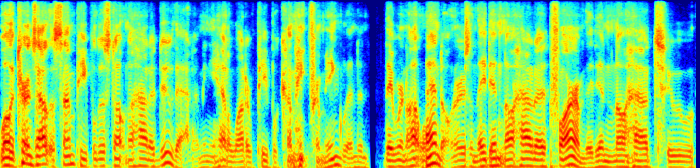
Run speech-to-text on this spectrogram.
Well, it turns out that some people just don't know how to do that. I mean, you had a lot of people coming from England and they were not landowners and they didn't know how to farm. They didn't know how to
